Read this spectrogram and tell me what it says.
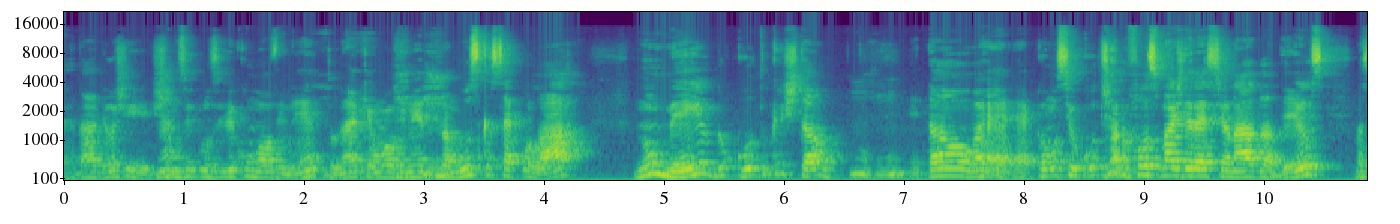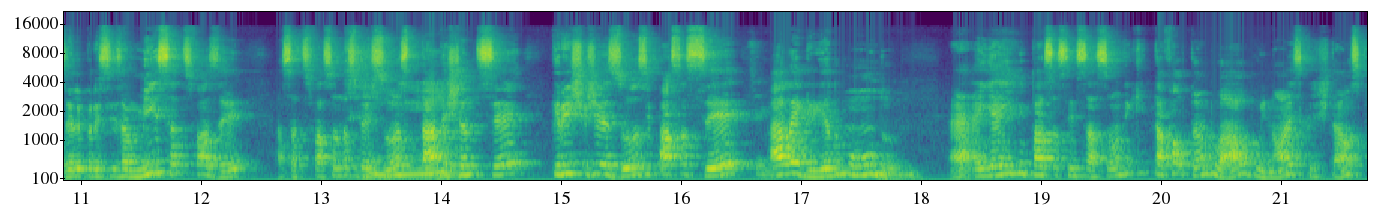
Verdade, hoje estamos inclusive com um movimento, né, que é um movimento da música secular, no meio do culto cristão. Uhum. Então é, é como se o culto já não fosse mais direcionado a Deus, mas ele precisa me satisfazer. A satisfação das Sim. pessoas está deixando de ser Cristo Jesus e passa a ser Sim. a alegria do mundo. Uhum. É, e aí me passa a sensação de que está faltando algo em nós cristãos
